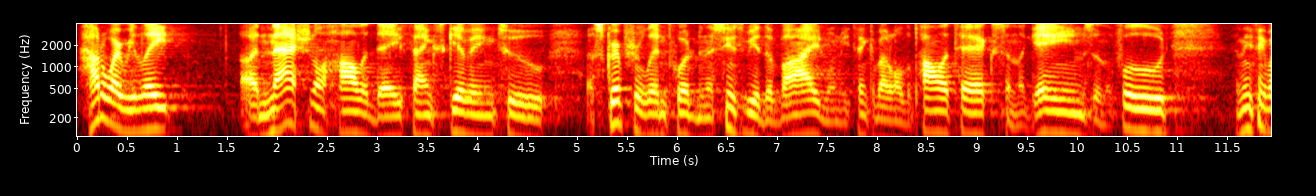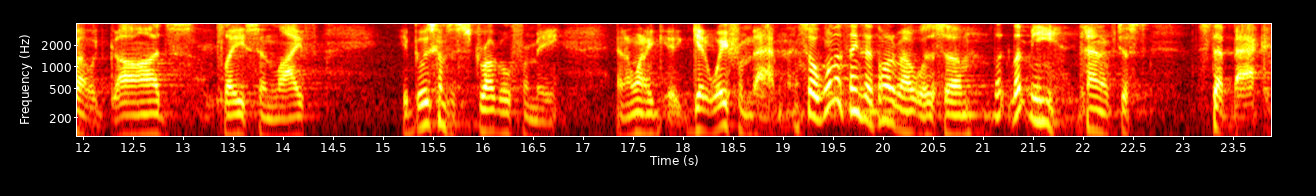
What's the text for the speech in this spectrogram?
how do I relate a national holiday, Thanksgiving, to a scriptural input, and there seems to be a divide when we think about all the politics and the games and the food and then you think about what God's place in life, it always becomes a struggle for me. And I want to get away from that. And so one of the things I thought about was um, let, let me kind of just step back,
